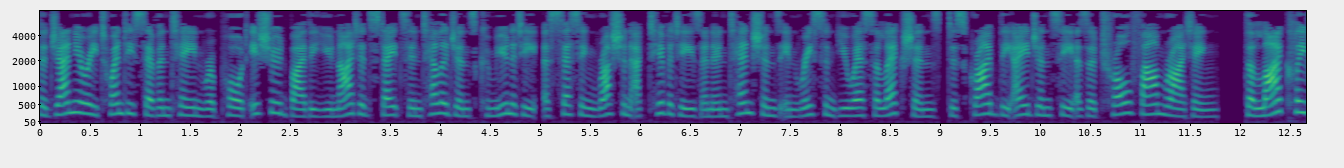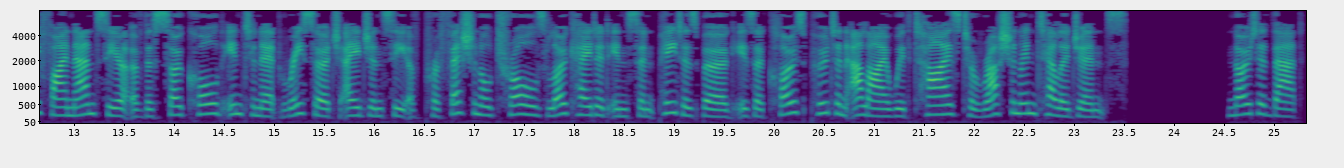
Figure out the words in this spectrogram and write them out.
The January 2017 report issued by the United States intelligence community, assessing Russian activities and intentions in recent U.S. elections, described the agency as a troll farm writing, "...the likely financier of the so-called Internet Research Agency of Professional Trolls located in St. Petersburg is a close Putin ally with ties to Russian intelligence." Noted that,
